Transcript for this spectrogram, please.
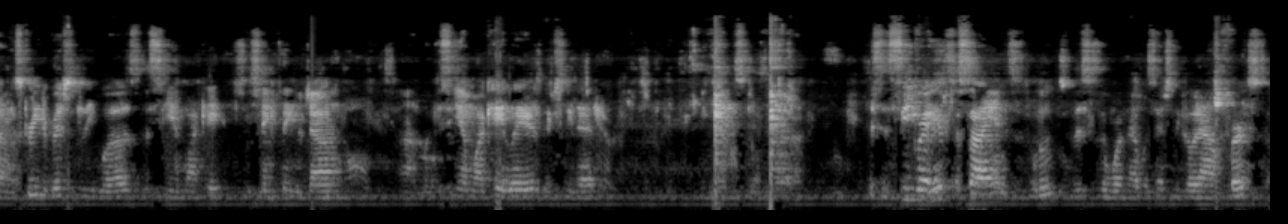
Um, the screen originally was a CMYK, it's the same thing with John. Um, with the CMYK layers, actually that. This is, C right here, cyan, this is blue, so this is the one that will essentially go down first.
